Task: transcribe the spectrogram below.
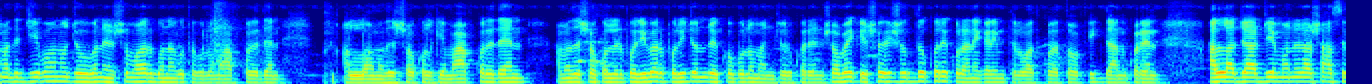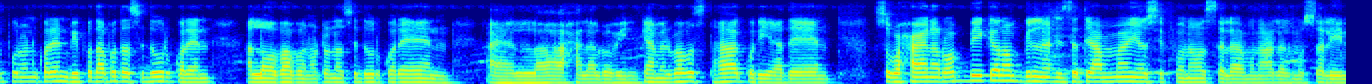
আমাদের জীবন ও যৌবনের সময়ের গুণাগতগুলো মাফ করে দেন। আল্লাহ আমাদের সকলকে মাফ করে দেন। আমাদের সকলের পরিবার পরিজনরে কবুল মঞ্জুর করেন। সবাইকে সহি শুদ্ধ করে কোরআনে কারিম তেলওয়াত করা তৌফিক দান করেন। আল্লাহ যার যে মনের আশা আছে পূরণ করেন, বিপদ আপদ আছে দূর করেন। আল্লাহ অভাব অনটন আছে দূর করেন। আল্লাহ হালালভাবে ইনকামের ব্যবস্থা করিয়া দেন। সুবহান রব্বিকা রব্বিল ইজ্জাতি আম্মা ইয়াসিফুন ওয়া সালামুন আলাল মুরসালিন।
